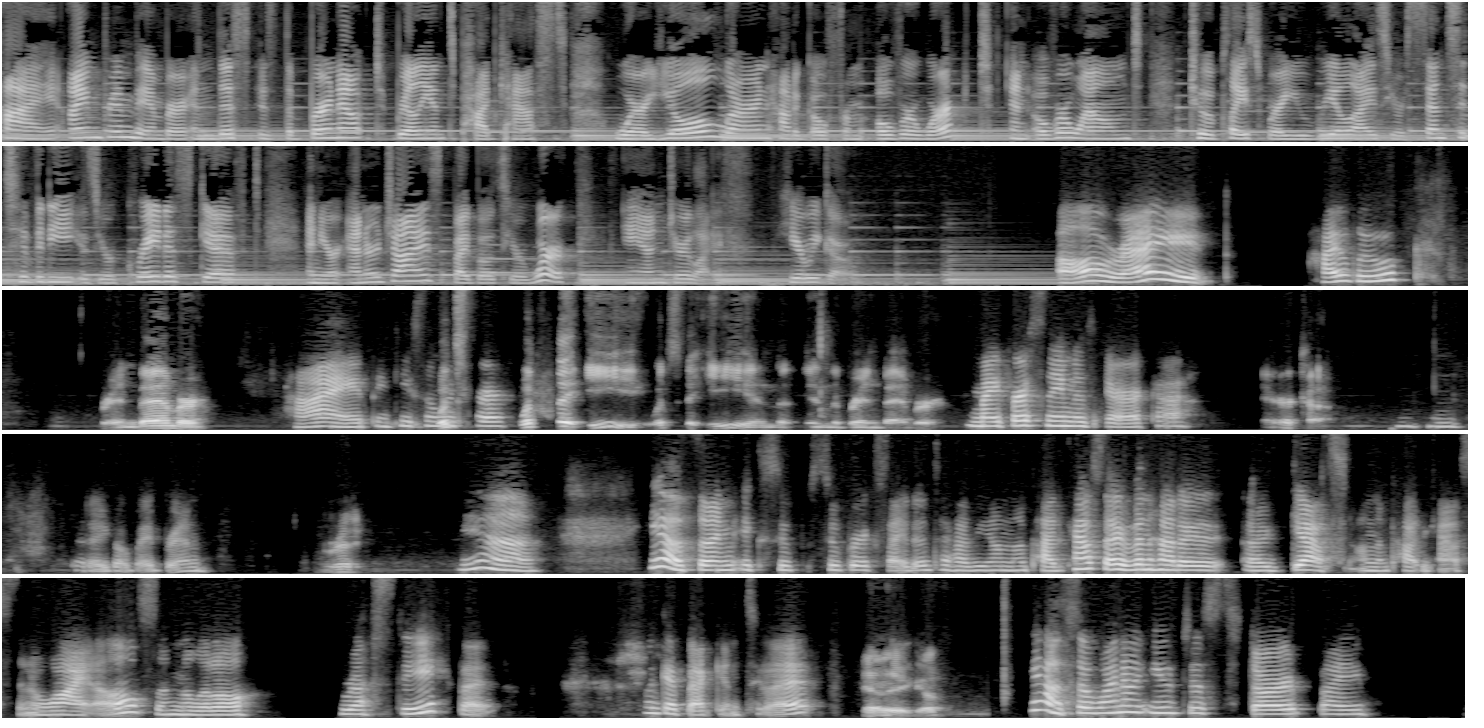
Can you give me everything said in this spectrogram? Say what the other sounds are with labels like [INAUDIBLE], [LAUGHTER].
Hi, I'm Bryn Bamber, and this is the Burnout to Brilliance podcast, where you'll learn how to go from overworked and overwhelmed to a place where you realize your sensitivity is your greatest gift and you're energized by both your work and your life. Here we go. All right. Hi, Luke. Bryn Bamber. Hi, thank you so What's- much for. What's the E? What's the E in the in the Bryn Bamber? My first name is Erica, Erica. Mhm. but I go by Bryn. All right. Yeah. Yeah, so I'm ex- super excited to have you on the podcast. I haven't had a, a guest on the podcast in a while, so I'm a little rusty, but we'll get back into it. Yeah, there you go. Yeah, so why don't you just start by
